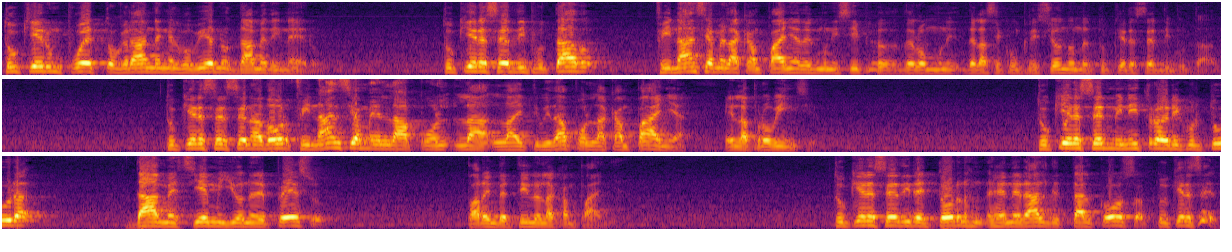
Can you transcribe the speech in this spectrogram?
tú quieres un puesto grande en el gobierno, dame dinero. Tú quieres ser diputado, financiame la campaña del municipio, de, de la circunscripción donde tú quieres ser diputado. Tú quieres ser senador, financiame la, la actividad por la campaña en la provincia. Tú quieres ser ministro de Agricultura, dame 100 millones de pesos para invertirlo en la campaña. Tú quieres ser director general de tal cosa, tú quieres ser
